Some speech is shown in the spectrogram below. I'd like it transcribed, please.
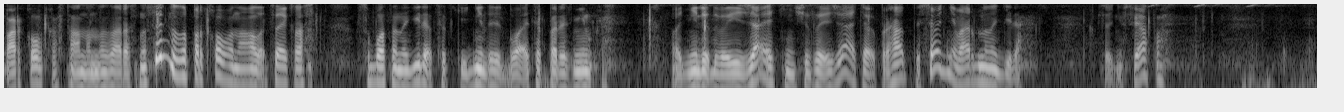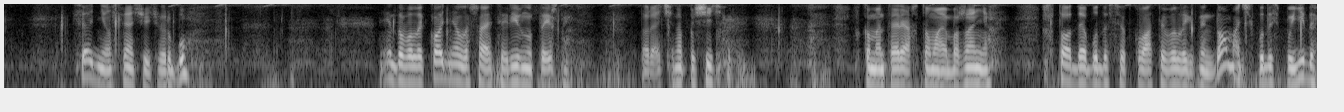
Парковка станом на зараз не сильно запаркована, але це якраз субота-неділя, це такі дні, де відбувається перезмінка. Одні люди виїжджають, інші заїжджають, а ви пригадуєте, сьогодні вербна неділя. Сьогодні свято. Сьогодні освячують вербу. І до Великодня лишається рівно тиждень. До речі, напишіть в коментарях, хто має бажання, хто де буде святкувати Великдень вдома чи кудись поїде,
